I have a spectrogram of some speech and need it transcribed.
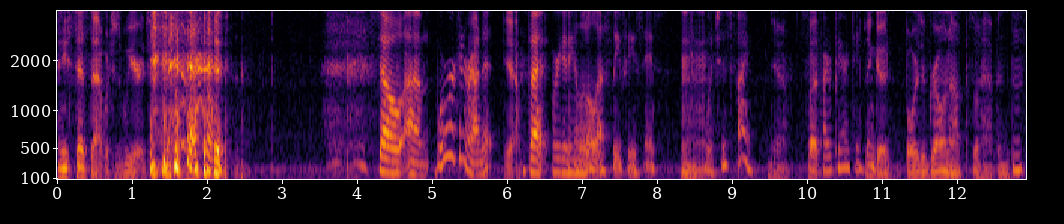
And he says that, which is weird. So um, we're working around it, yeah. but we're getting a little less sleep these days, Mm-hmm. which is fine. Yeah. It's But part of parenting. it's been good. Boys are growing up. Is what happens.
